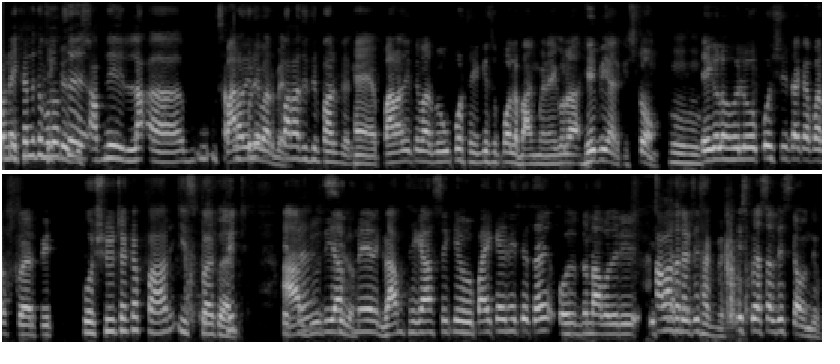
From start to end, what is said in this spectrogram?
অনেক এখানে তো বলা হচ্ছে আপনি পাড়া দিতে পারবেন। পাড়া দিতে পারবেন। হ্যাঁ পাড়া দিতে পারবে উপর থেকে কিছু পড়লে ভাঙবে না। এগুলো হেভি আর কি স্ট্রং। এগুলো হলো পঁয়ষট্টি টাকা পার স্কোয়ার ফিট পঁয়ষট্টি টাকা পার স্কোয়ার ফিট আর যদি আপনার গ্রাম থেকে আসে কেউ পাইকারি নিতে চায় ওর জন্য আমাদের আমাদের থাকবে। স্পেশাল ডিসকাউন্ট দিব।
